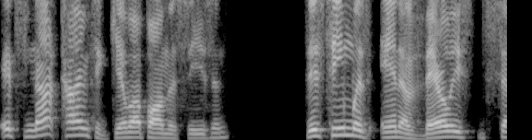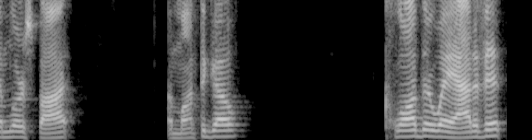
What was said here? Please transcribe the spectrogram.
It's not time to give up on the season. This team was in a very similar spot a month ago, clawed their way out of it,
